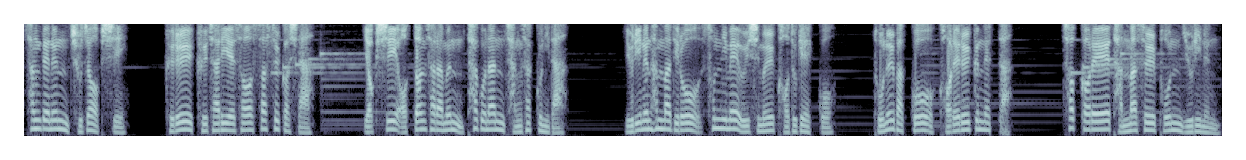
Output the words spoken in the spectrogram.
상대는 주저없이 그를 그 자리에서 쐈을 것이다. 역시 어떤 사람은 타고난 장사꾼이다. 유리는 한마디로 손님의 의심을 거두게 했고 돈을 받고 거래를 끝냈다. 첫 거래의 단맛을 본 유리는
